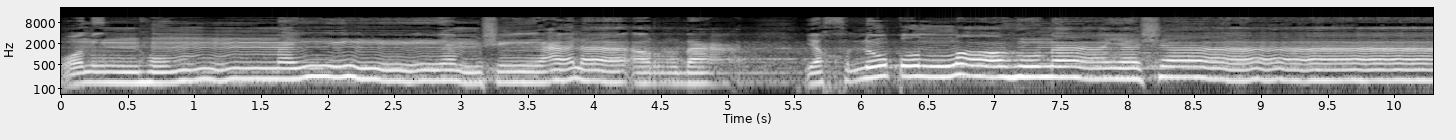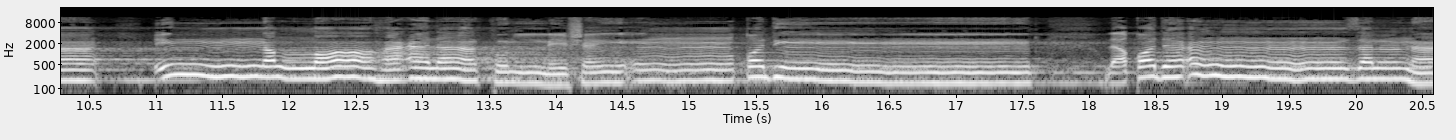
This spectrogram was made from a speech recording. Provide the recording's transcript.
ومنهم من يمشي على أربع يخلق الله ما يشاء إن الله على كل شيء قدير لقد أنزلنا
